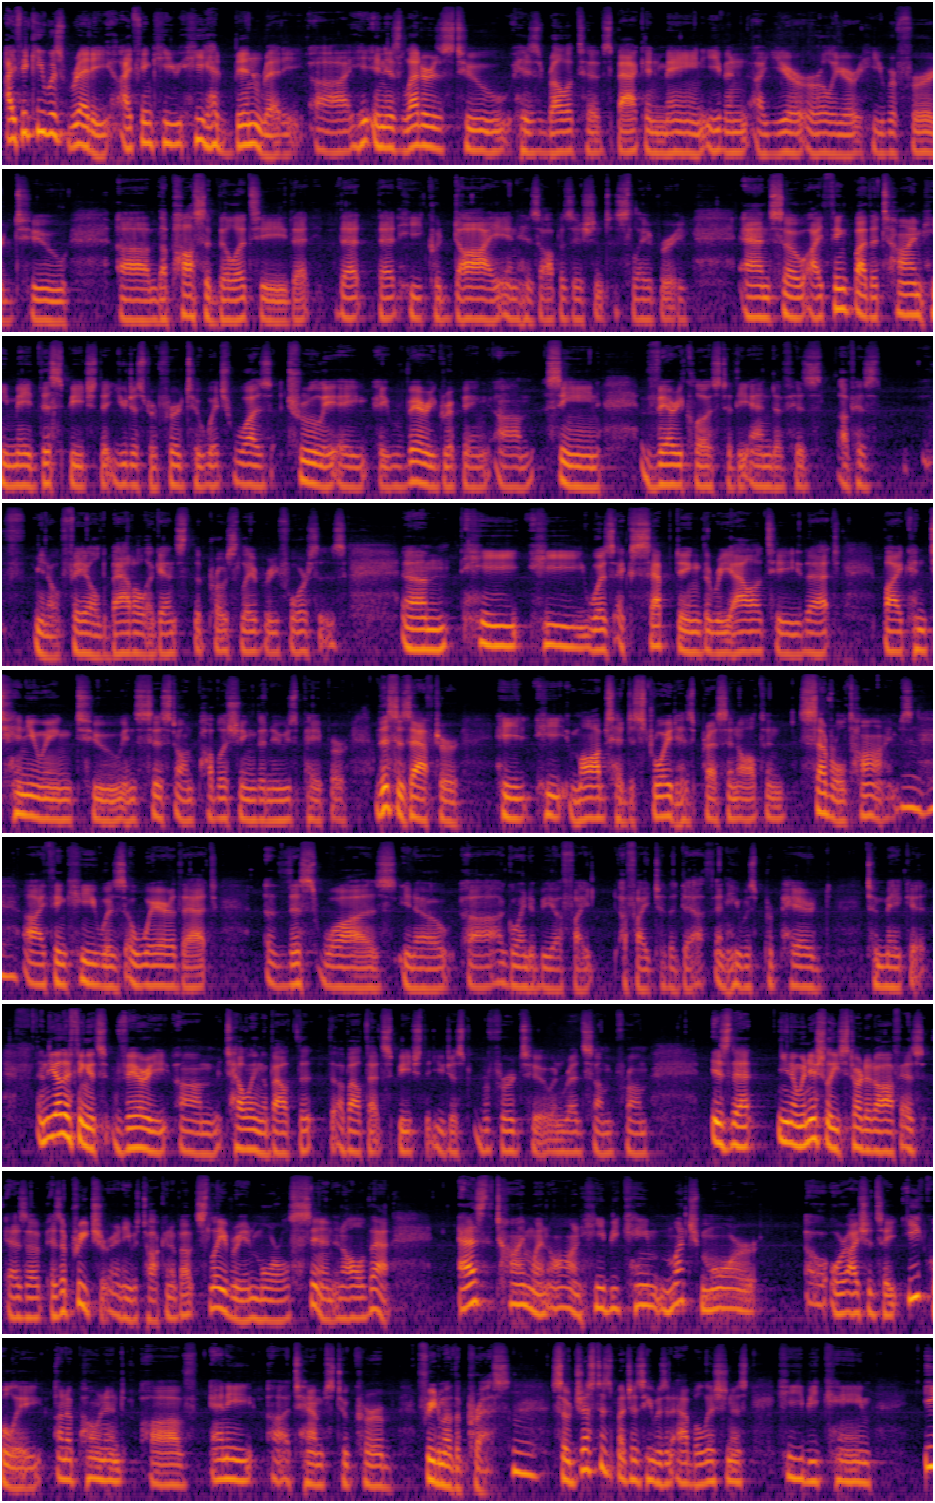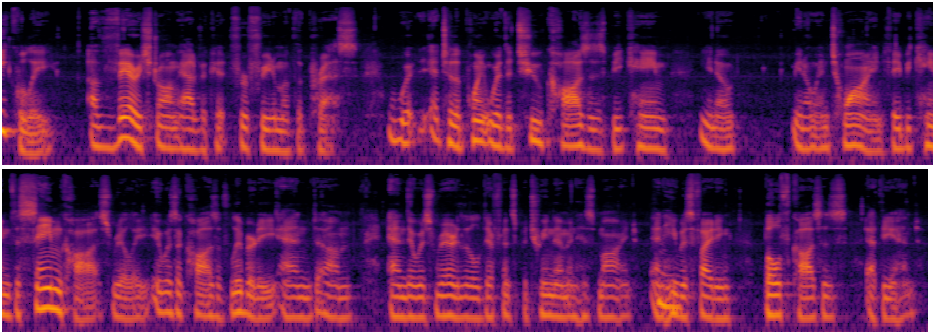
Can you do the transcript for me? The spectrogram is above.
I think he was ready. I think he, he had been ready. Uh, he, in his letters to his relatives back in Maine, even a year earlier, he referred to um, the possibility that, that, that he could die in his opposition to slavery. And so I think by the time he made this speech that you just referred to, which was truly a, a very gripping um, scene, very close to the end of his of his you know failed battle against the pro-slavery forces, um, he he was accepting the reality that by continuing to insist on publishing the newspaper. This is after he, he mobs had destroyed his press in Alton several times. Mm-hmm. I think he was aware that uh, this was, you know, uh, going to be a fight, a fight to the death, and he was prepared to make it. And the other thing that's very um, telling about the about that speech that you just referred to and read some from is that you know initially he started off as as a as a preacher and he was talking about slavery and moral sin and all of that. As the time went on, he became much more or I should say equally an opponent of any uh, attempts to curb freedom of the press. Mm. So just as much as he was an abolitionist, he became equally a very strong advocate for freedom of the press, to the point where the two causes became, you know, you know, entwined. They became the same cause. Really, it was a cause of liberty, and um, and there was very little difference between them in his mind. And mm-hmm. he was fighting both causes at the end.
